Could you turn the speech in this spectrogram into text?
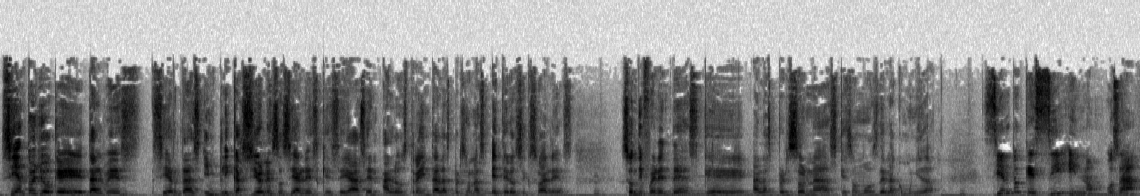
siento yo que tal vez ciertas implicaciones sociales que se hacen a los 30 a las personas heterosexuales son diferentes que a las personas que somos de la comunidad. Siento que sí y no. O sea,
